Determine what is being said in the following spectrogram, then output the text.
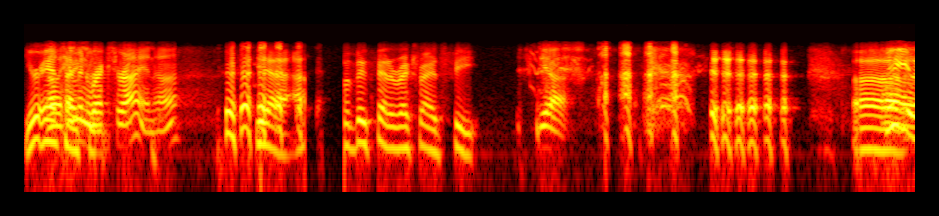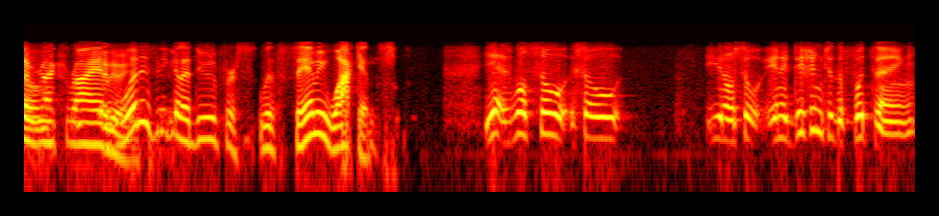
You're Uh, anti him and Rex Ryan, huh? yeah, I'm a big fan of Rex Ryan's feet. Yeah. uh, Speaking of Um, Rex Ryan, anyway. what is he gonna do for with Sammy Watkins? Yes, well, so so you know, so in addition to the foot thing,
